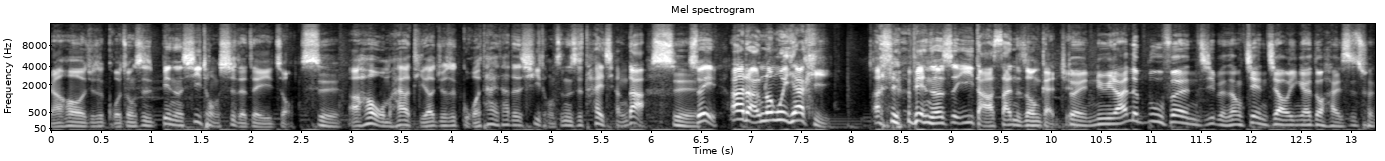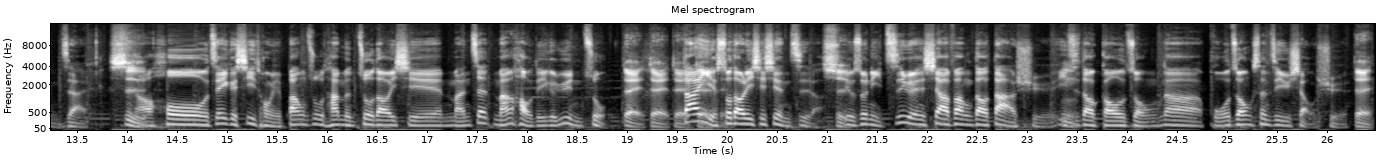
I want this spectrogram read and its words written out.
然后就是国中是变成系统式的这一种，是。然后我们还有提到，就是国泰它的系统真的是太强大，是。所以阿郎龙威亚基。而且变成是一打三的这种感觉。对，女篮的部分基本上建教应该都还是存在。是，然后这个系统也帮助他们做到一些蛮正蛮好的一个运作。对对对，当然也受到了一些限制啊。是，比如说你资源下放到大学，一直到高中，那国中甚至于小学。对，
